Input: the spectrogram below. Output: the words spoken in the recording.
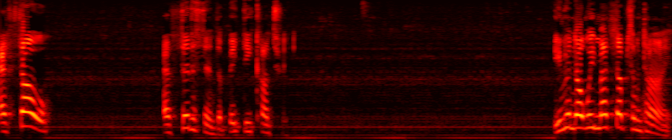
And so, as citizens of Big D country, Even though we mess up sometimes.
